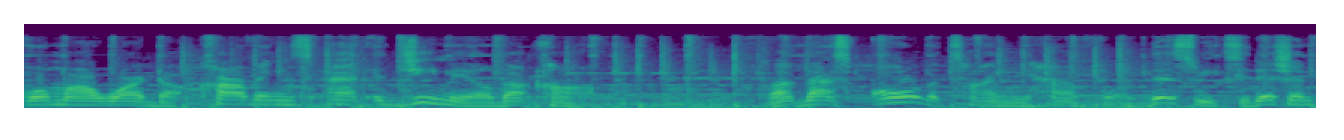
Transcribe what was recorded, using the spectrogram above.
omarward.carvings at gmail.com. But that's all the time we have for this week's edition.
